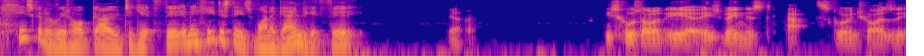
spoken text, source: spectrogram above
He's got a red hot go to get thirty. I mean, he just needs one a game to get thirty. Yeah. He scores a lot. Yeah, he's been just up scoring tries at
